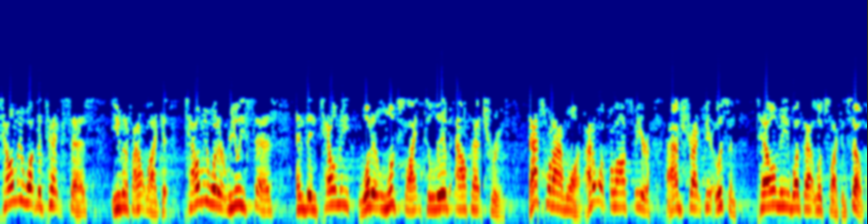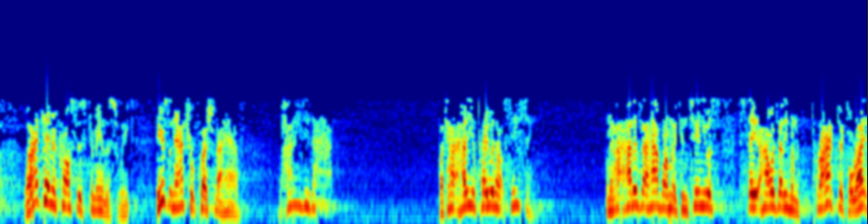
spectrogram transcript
Tell me what the text says, even if I don't like it. Tell me what it really says, and then tell me what it looks like to live out that truth. That's what I want. I don't want philosophy or abstract theory. Listen, tell me what that looks like. And so, when I came across this command this week, here's the natural question I have. How do you do that? Like, how, how do you pray without ceasing? I mean, how, how does that happen? I'm in a continuous state. How is that even practical, right?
